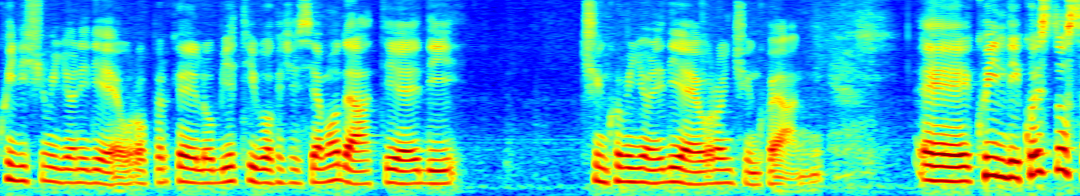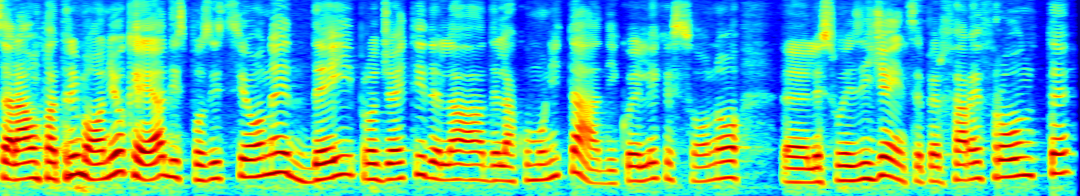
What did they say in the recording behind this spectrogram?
15 eh, milioni di euro, perché l'obiettivo che ci siamo dati è di 5 milioni di euro in 5 anni. Eh, quindi questo sarà un patrimonio che è a disposizione dei progetti della, della comunità, di quelle che sono eh, le sue esigenze per fare fronte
